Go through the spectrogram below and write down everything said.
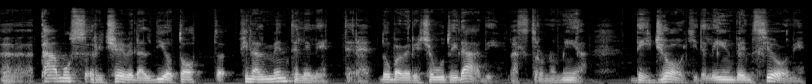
Uh, Tamus riceve dal dio Tot finalmente le lettere, dopo aver ricevuto i dadi, l'astronomia, dei giochi, delle invenzioni.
